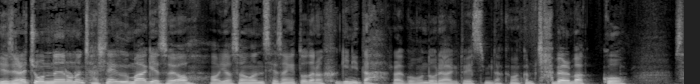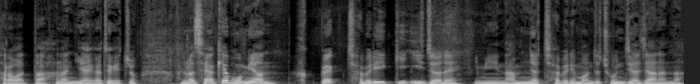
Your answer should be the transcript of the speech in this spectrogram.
예전에 존 레논은 자신의 음악에서요, 어, 여성은 세상의 또 다른 흑인이다라고 노래하기도 했습니다. 그만큼 차별받고 살아왔다 하는 이야기가 되겠죠. 하지만 생각해 보면 흑백 차별이 있기 이전에 이미 남녀 차별이 먼저 존재하지 않았나.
